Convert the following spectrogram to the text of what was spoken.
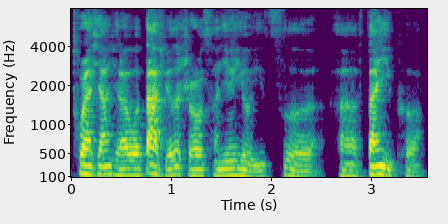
突然想起来，我大学的时候曾经有一次呃翻译课，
